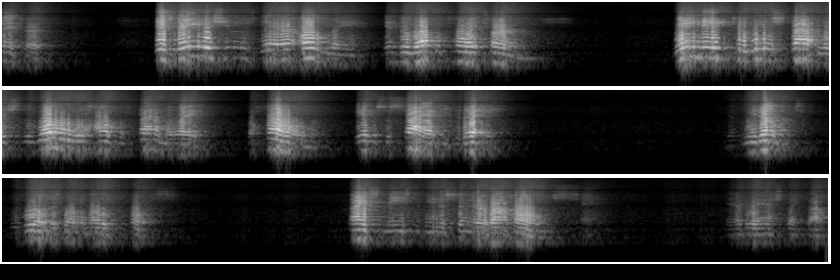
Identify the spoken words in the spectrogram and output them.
center. His name is used there only in derogatory terms. We need to reestablish the role of the family, the home, in society today. If we don't, the world is going to mold for us. Christ needs to be the center of our homes in every aspect of it.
